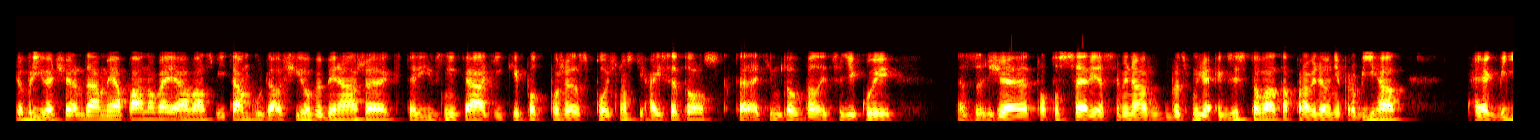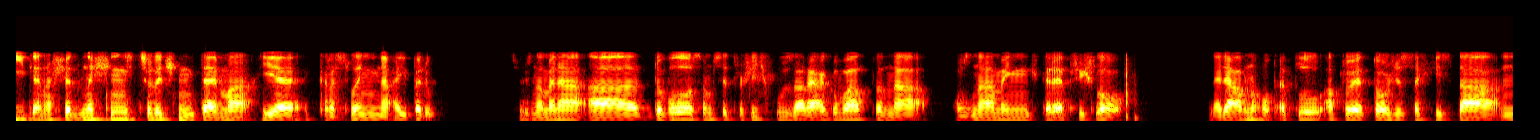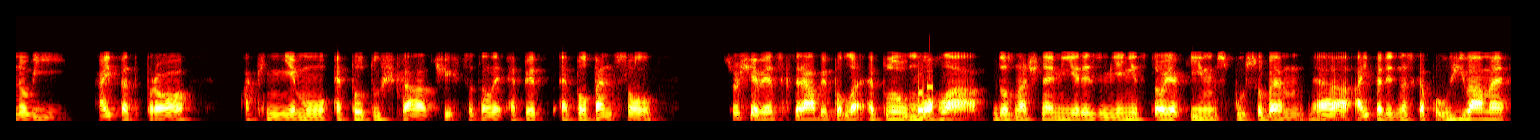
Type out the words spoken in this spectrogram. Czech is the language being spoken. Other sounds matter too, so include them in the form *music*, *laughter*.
Dobrý večer, dámy a pánové, já vás vítám u dalšího webináře, který vzniká díky podpoře společnosti iSetos, které tímto velice děkuji, že tato série seminářů vůbec může existovat a pravidelně probíhat. A jak vidíte, naše dnešní středeční téma je kreslení na iPadu. Což znamená, a dovolil jsem si trošičku zareagovat na oznámení, které přišlo nedávno od Apple a to je to, že se chystá nový iPad Pro a k němu Apple tuška, či chcete-li Apple Pencil, což je věc, která by podle Apple mohla do značné míry změnit to, jakým způsobem uh, iPady dneska používáme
